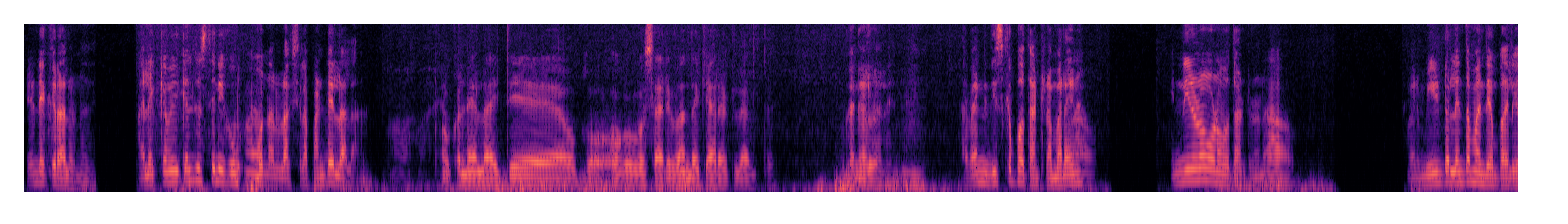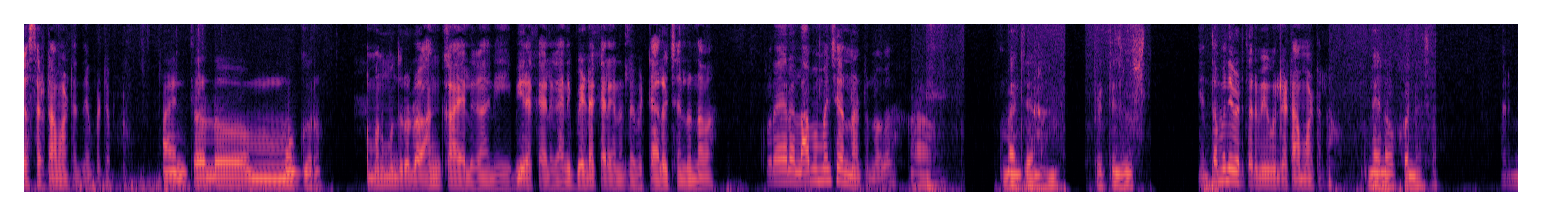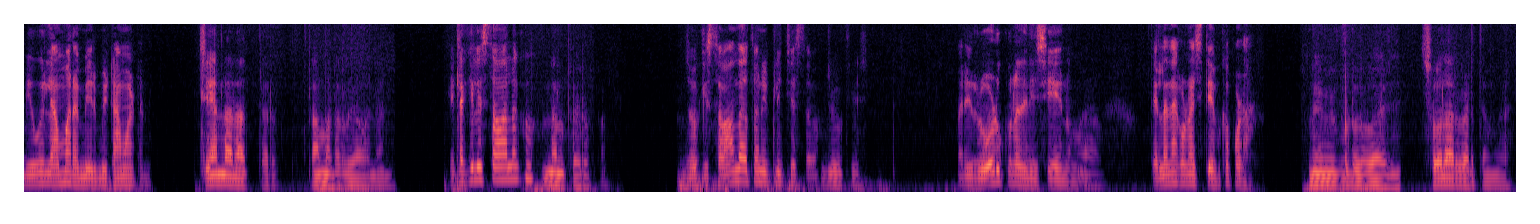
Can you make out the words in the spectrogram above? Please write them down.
రెండు ఎకరాలు ఉన్నది. ఆ లెక్క మీదకి వెళ్ళి చూస్తే నీకు మూడు నాలుగు లక్షల పంట వెళ్ళాలా? ఒక నెల అయితే ఒక్కొ ఒక్కొక్కసారి వంద క్యారెట్లు వెళ్తాయి. ఒక నెల అవన్నీ తీసుకుపోతా అంటున్నా మరి ఆయన? ఎన్ని కూడా ఉండబోతా అంటున్నాడు? ఆ, మరి మీ ఇంట్లో ఎంతమంది తెంపాలి వస్తారు టమాటా తెంపేటప్పుడు మా ఇంట్లో ముగ్గురు. మన ముందు రోజులు అంకాయలు కానీ బీరకాయలు కానీ బెండకాయలు కానీ అట్లా పెట్టి ఆలోచనలు ఉన్నవా? కూరగాయల లాభం మంచిగా ఉన్నట్టున్నావు కదా? మంచిగా పెట్టి చూసి ఎంతమంది పెడతారు మీ ఊళ్ళో టమాటాలు? నేను ఒక్కనే సార్. మరి మీ ఊళ్ళో అమ్మరా మీరు మీ టమాటాలు చేనులో నత్తారు. టమాటాలు కావాలని. ఎట్లా కిలిస్తావా వాళ్ళకు? నలభై రూపాయలు. జోకిస్తావా దాంతో ఇట్లా ఇచ్చేస్తావా? జోకేసి మరి రోడ్డుకున్నది నీ చేయను ఆ. తెల్లందాకుండా వచ్చి తెంపకపోడా? మేము ఇప్పుడు అది సోలార్ పెడతాం కదా.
